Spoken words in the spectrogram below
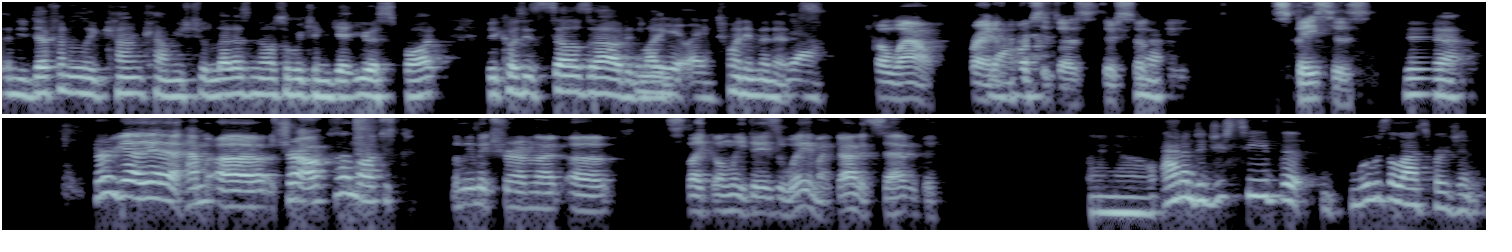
and you definitely can't come. You should let us know so we can get you a spot because it sells out in like twenty minutes. Yeah. Oh wow! Right. Yeah. Of course it does. There's so Yeah. few spaces. Yeah. Sure. Yeah. Yeah. I'm. Uh. Sure. I'll come. I'll just let me make sure I'm not. Uh. It's like only days away. My God, it's Saturday. I know. Adam, did you see the? What was the last version?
